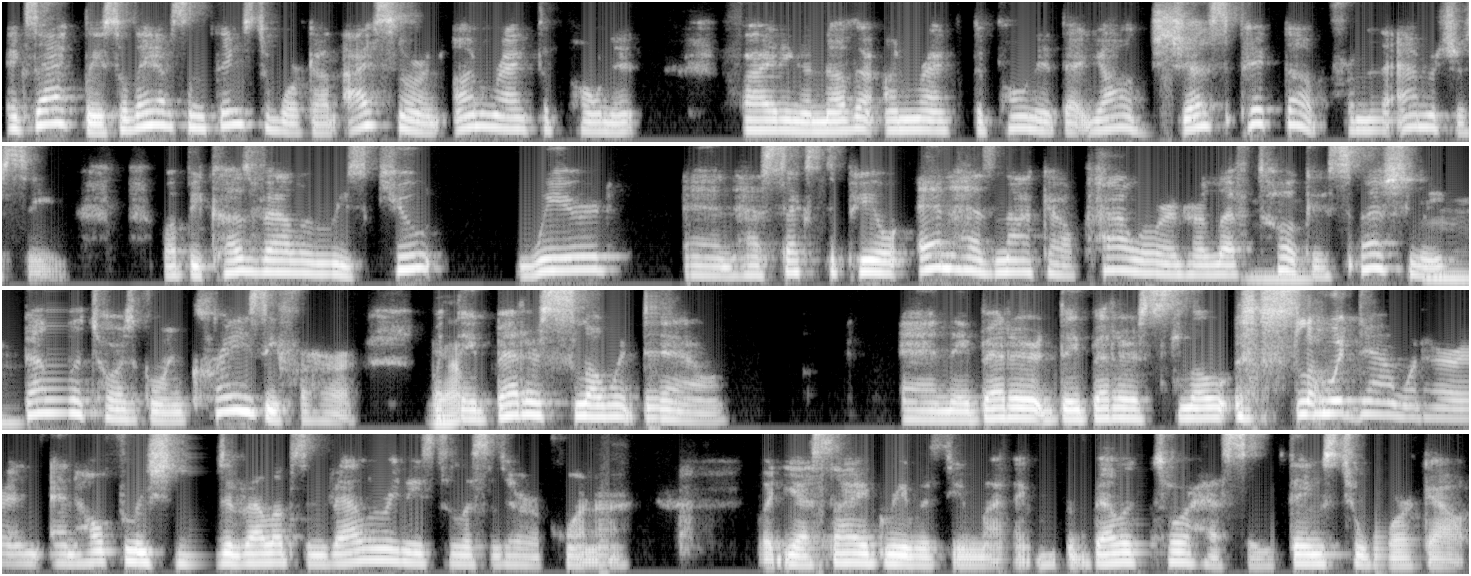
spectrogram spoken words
exactly. So they have some things to work on. I saw an unranked opponent fighting another unranked opponent that y'all just picked up from the amateur scene, but because Valerie's cute, weird, and has sex appeal and has knockout power in her left mm-hmm. hook, especially mm-hmm. Bellator's going crazy for her. But yep. they better slow it down and they better they better slow slow it down with her and, and hopefully she develops and Valerie needs to listen to her corner. But yes, I agree with you, Mike. Bellator has some things to work out.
